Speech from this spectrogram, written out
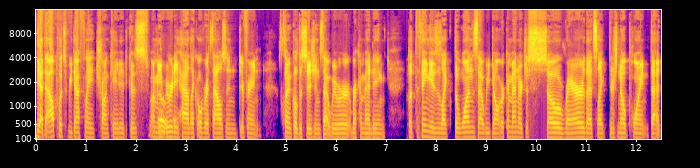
yeah, the outputs we definitely truncated because I mean oh, we already had like over a thousand different clinical decisions that we were recommending. But the thing is, like the ones that we don't recommend are just so rare that's like there's no point that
